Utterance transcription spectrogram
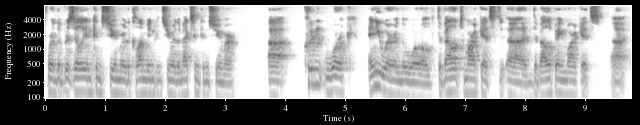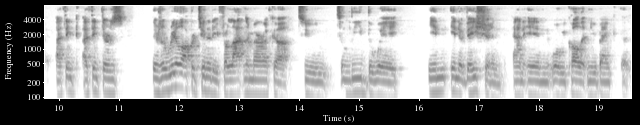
for the Brazilian consumer, the Colombian consumer, the Mexican consumer uh, couldn't work anywhere in the world, developed markets, uh, developing markets. Uh, I think I think there's there's a real opportunity for Latin America to to lead the way in innovation and in what we call at Nubank uh,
